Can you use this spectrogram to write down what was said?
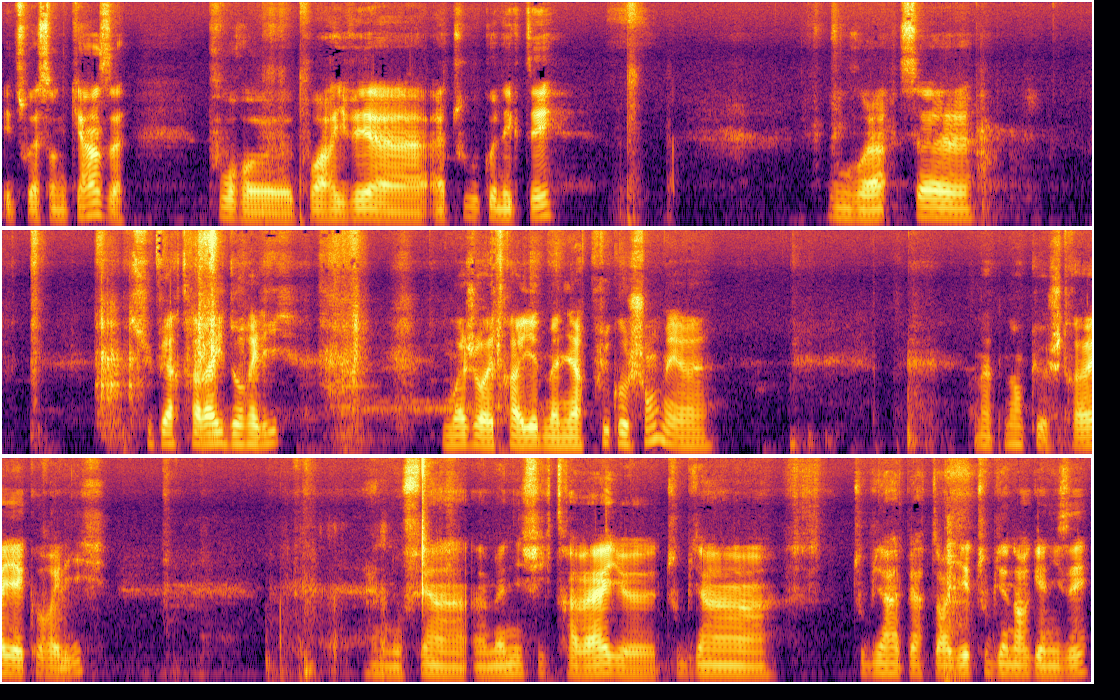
et de 75 pour, euh, pour arriver à, à, tout connecter. Donc voilà, ça super travail d'Aurélie. Moi j'aurais travaillé de manière plus cochon, mais euh, maintenant que je travaille avec Aurélie, elle nous fait un, un magnifique travail, euh, tout bien, tout bien répertorié, tout bien organisé.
